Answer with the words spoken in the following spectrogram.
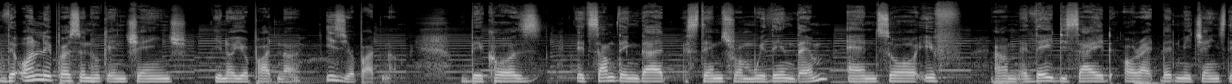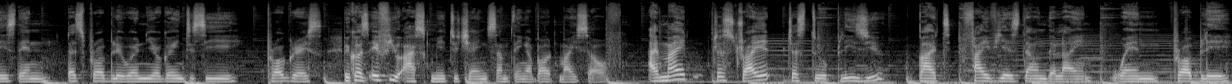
the only person who can change, you know, your partner is your partner. Because it's something that stems from within them. And so if um, they decide, all right, let me change this, then that's probably when you're going to see progress. Because if you ask me to change something about myself, I might just try it just to please you. But five years down the line, when probably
